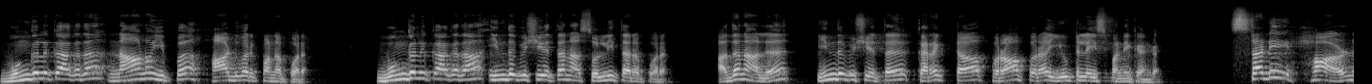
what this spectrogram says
உங்களுக்காக தான் நானும் இப்ப ஹார்ட் ஒர்க் பண்ண போறேன். உங்களுக்காக தான் இந்த விஷயத்த நான் சொல்லி தர போறேன். அதனால இந்த விஷயத்த கரெக்டாக ப்ராப்பரா யூட்டிலைஸ் பண்ணிக்கங்க. Study hard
